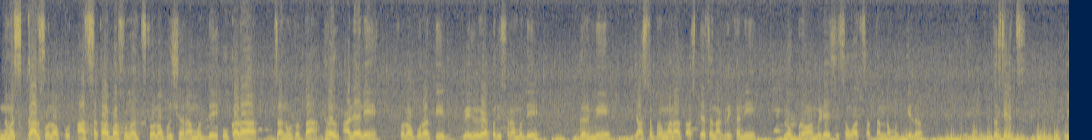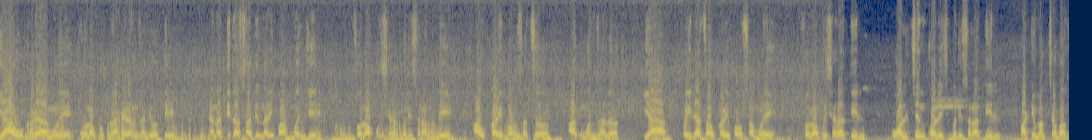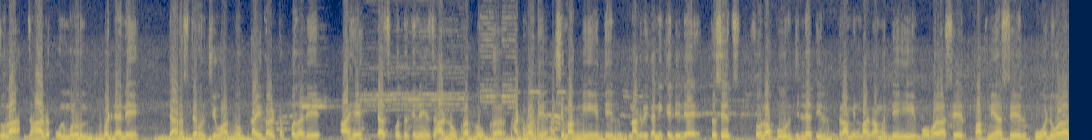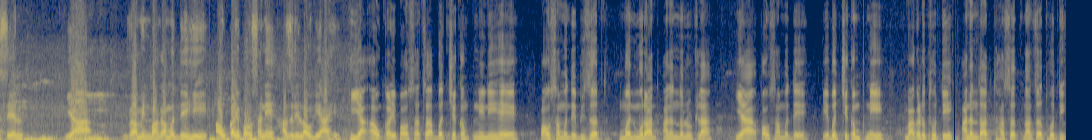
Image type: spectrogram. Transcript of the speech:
नमस्कार सोलापूर. आज सकाळपासूनच सोलापूर शहरामध्ये उकाडा जाणवत होता. ढग आल्याने सोलापुरातील वेगवेगळ्या परिसरामध्ये गरमी जास्त प्रमाणात असल्याचं नागरिकांनी लोकप्रवाह मीडियाशी संवाद साधताना नमूद केलं. तसेच या उखाड्यामुळे सोलापूरकर हैराण झाले होते. त्यांना दिलासा देणारी बाब म्हणजे सोलापूर शहर परिसरामध्ये अवकाळी पावसाचं आगमन झालं. या पहिल्याच अवकाळी पावसामुळे सोलापूर शहरातील वालचंद कॉलेज परिसरातील पाठीमागच्या बाजूला झाड उन्मळून पडल्याने त्या रस्त्यावरची वाहतूक काही काळ ठप्प झाली आहे. त्याच पद्धतीने हे झाड लवकरात लवकर हटवावे अशी मागणी येथील नागरिकांनी केलेली आहे. तसेच सोलापूर जिल्ह्यातील ग्रामीण भागामध्येही मोहळ असेल पाकणी असेल वडवळ असेल या ग्रामीण भागामध्येही अवकाळी पावसाने हजेरी लावली आहे. या अवकाळी पावसाचा बच्चे कंपनीने हे पावसामध्ये भिजत मनमुराद आनंद लुटला. या पावसामध्ये ए बच्चे कंपनी बागडत होती आनंदात हसत नाचत होती.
